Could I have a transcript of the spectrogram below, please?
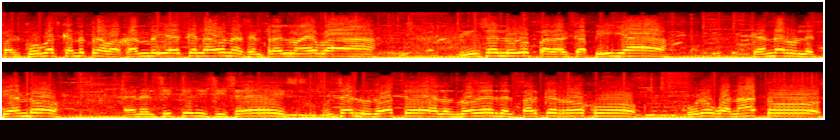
Para el Cubas que anda trabajando ya que lado en la Central Nueva. Y un saludo para el Capilla que anda ruleteando en el sitio 16. Un saludote a los brothers del Parque Rojo, puro guanatos.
